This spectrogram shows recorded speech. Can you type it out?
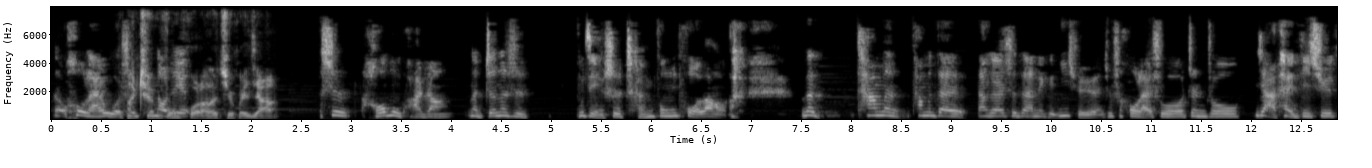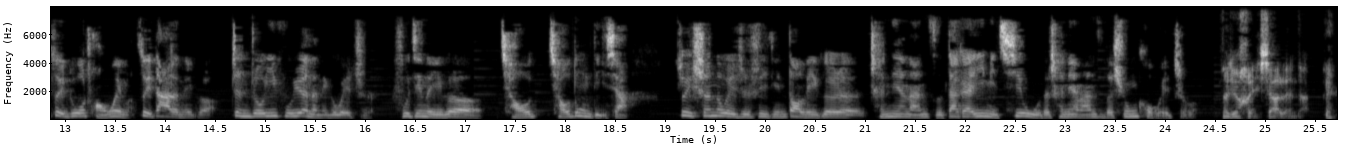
那后来我是听乘风到这些破浪的去回家了。是毫不夸张，那真的是不仅是乘风破浪了，那他们他们在大概是在那个医学院，就是后来说郑州亚太地区最多床位嘛，最大的那个郑州一附院的那个位置附近的一个桥桥洞底下。最深的位置是已经到了一个成年男子，大概一米七五的成年男子的胸口位置了。那就很吓人的。哎，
